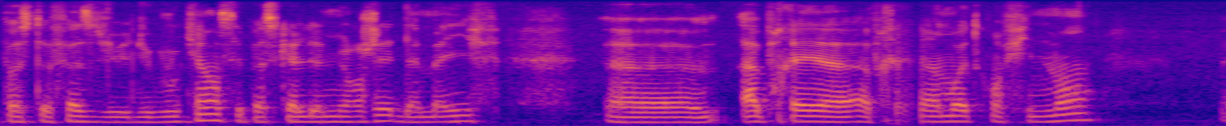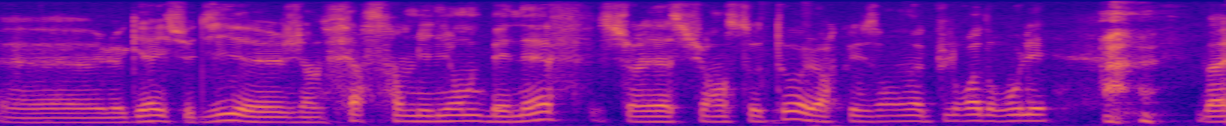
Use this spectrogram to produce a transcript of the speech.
post du, du, bouquin. C'est Pascal Demurger de la Maïf. Euh, après, après un mois de confinement, euh, le gars, il se dit, euh, je viens de faire 100 millions de bénéfices sur les assurances auto alors qu'ils n'ont plus le droit de rouler. bah,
